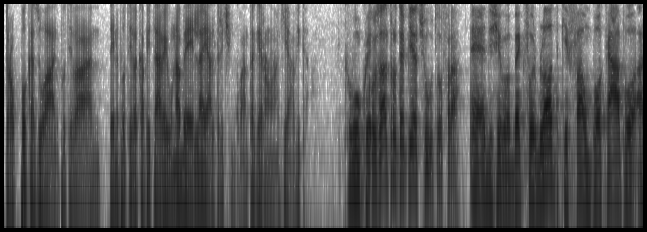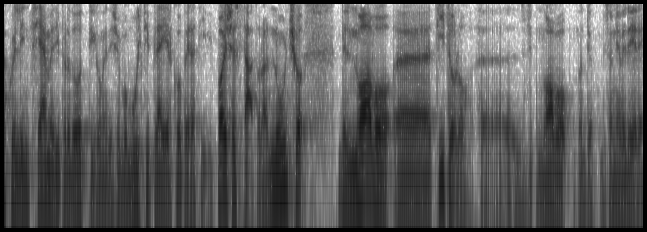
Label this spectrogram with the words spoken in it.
troppo casuali, poteva, te ne poteva capitare una bella e altre 50 che erano una chiavica. Comunque, Cos'altro ti è piaciuto, Fra? Eh, dicevo, Back 4 Blood che fa un po' capo a quell'insieme di prodotti, come dicevo, multiplayer cooperativi. Poi c'è stato l'annuncio del nuovo eh, titolo, eh, svi- nuovo, oddio, bisogna vedere,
